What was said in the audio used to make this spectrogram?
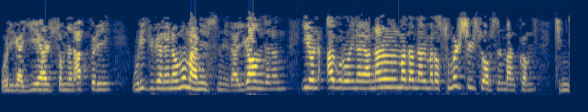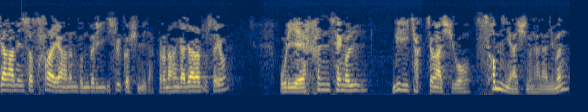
우리가 이해할 수 없는 악들이 우리 주변에 너무 많이 있습니다. 이 가운데는 이런 악으로 인하여 날마다 날마다 숨을 쉴 수 없을 만큼 긴장하면서 살아야 하는 분들이 있을 것입니다. 그러나 한 가지 알아두세요. 우리의 한 생을 미리 작정하시고 섭리하시는 하나님은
